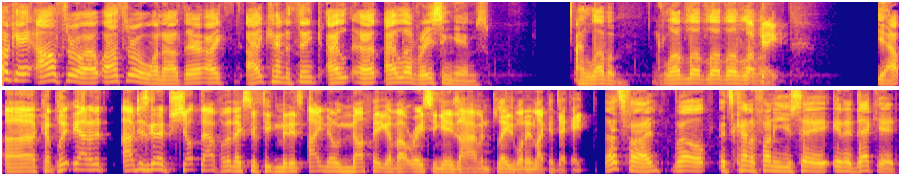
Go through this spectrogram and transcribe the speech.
okay, I'll throw out. I'll throw one out there. I I kind of think I, I I love racing games. I love them. Love love love love love. Okay, Yeah. uh, completely out of it. I'm just gonna shut down for the next 15 minutes. I know nothing about racing games. I haven't played one in like a decade. That's fine. Well, it's kind of funny you say in a decade,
